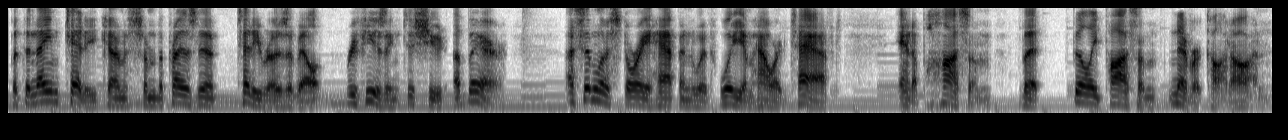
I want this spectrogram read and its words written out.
but the name Teddy comes from the President Teddy Roosevelt refusing to shoot a bear. A similar story happened with William Howard Taft and a possum, but Billy Possum never caught on.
